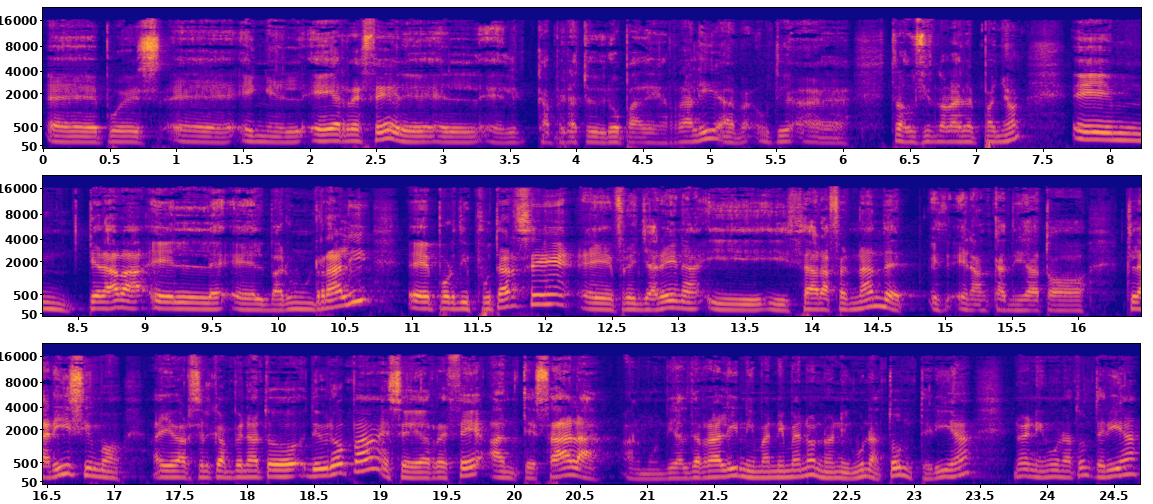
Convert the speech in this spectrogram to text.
eh, pues eh, en el ERC, el, Campeonato de Europa de Rally, eh, traduciéndolo al español, em, quedaba el, el Rally por disputarse. Eh, Arena y, Zara Fernández eran candidatos clarísimos a llevarse el Campeonato de Europa. Ese ERC antesala al Mundial de Rally, ni más ni menos, no es ninguna tontería, no es ninguna tontería.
